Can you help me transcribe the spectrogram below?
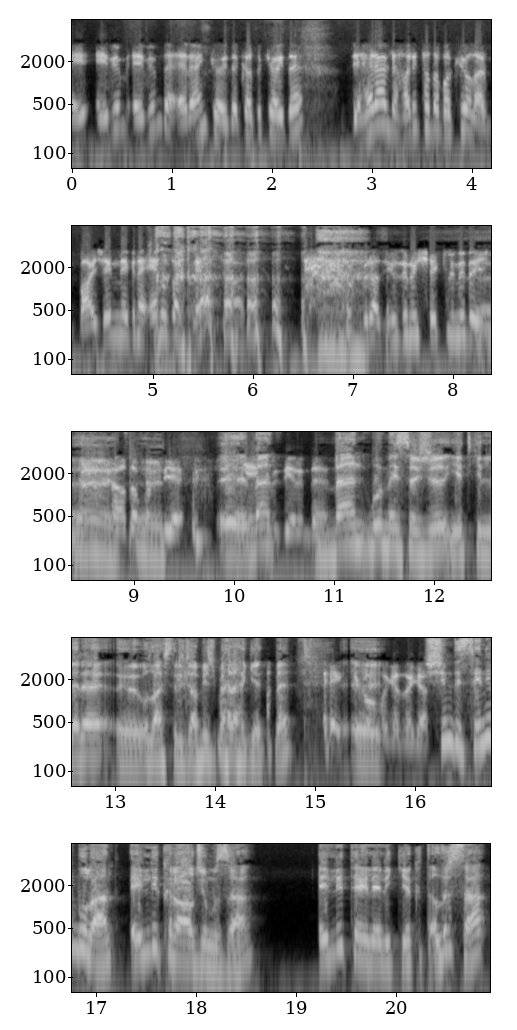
e, evim evim de Erenköy'de, Kadıköy'de herhalde haritada bakıyorlar. Bayce'nin evine en uzak var? Biraz yüzünün şeklini değiştirmiş evet, adamın evet. diye. Ee, ben, yerinde. ben bu mesajı yetkililere e, ulaştıracağım hiç merak etme. ee, olma gezegen. Şimdi seni bulan 50 kralcımıza 50 TL'lik yakıt alırsa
